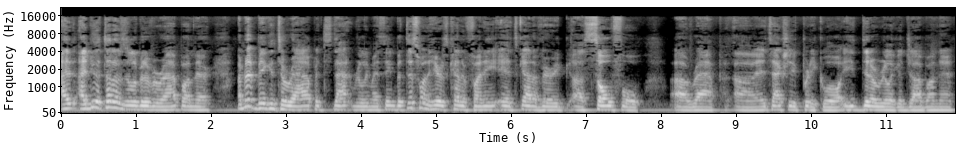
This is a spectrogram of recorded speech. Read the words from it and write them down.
I, I do I thought it was a little bit of a rap on there. I'm not big into rap; it's not really my thing. But this one here is kind of funny. It's got a very uh, soulful uh, rap. Uh, it's actually pretty cool. He did a really good job on that.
